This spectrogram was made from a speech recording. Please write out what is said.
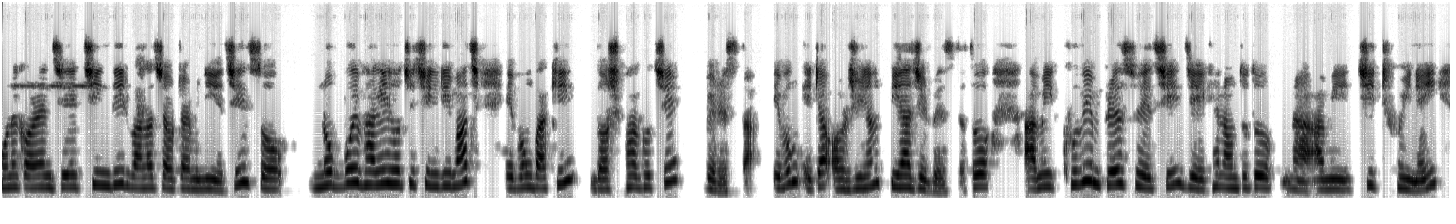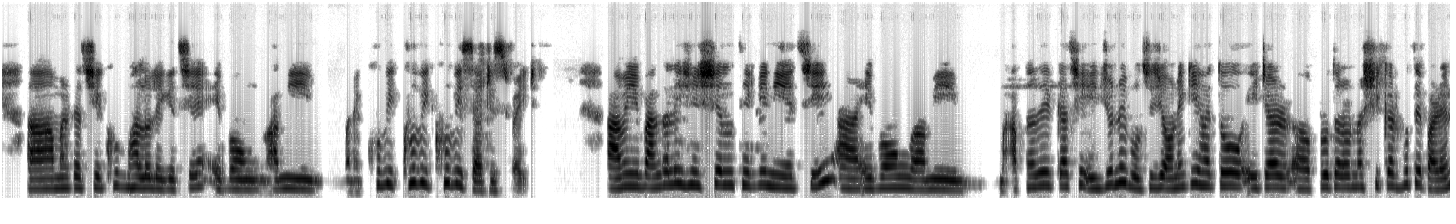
মনে করেন যে চিংড়ির বালাচাওটা আমি নিয়েছি। সো ৯০ ভাগই হচ্ছে চিংড়ি মাছ এবং বাকি ১০ ভাগ হচ্ছে বেরেস্তা এবং এটা অরিজিনাল পেঁয়াজের বেরেস্তা। তো আমি খুবই ইমপ্রেস হয়েছি যে এখানে অন্তত আমি চিট হই নাই। আমার কাছে খুব ভালো লেগেছে এবং আমি মানে খুবই, খুবই, খুবই স্যাটিসফাইড। আমি বাঙালি হেসেল থেকে নিয়েছি এবং আমি আপনাদের কাছে এই জন্যই বলছি যে অনেকেই হয়তো এটার প্রতারণার শিকার হতে পারেন।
